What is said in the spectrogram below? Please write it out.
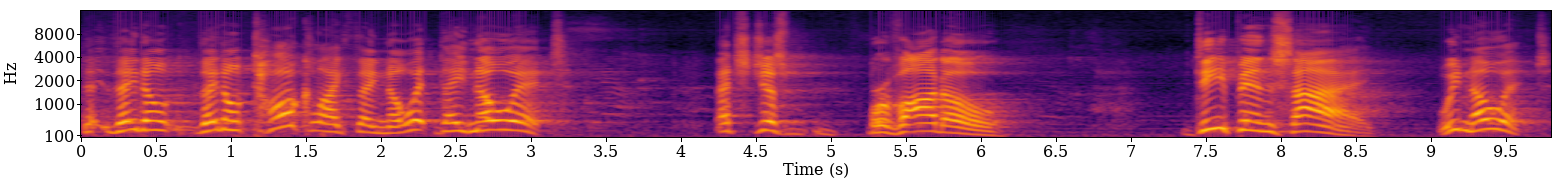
They don't, they don't talk like they know it. They know it. That's just bravado. Deep inside, we know it.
